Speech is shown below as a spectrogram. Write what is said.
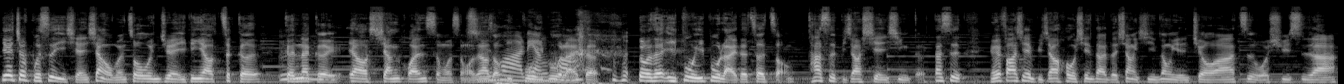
因为就不是以前像我们做问卷一定要这个跟那个要相关什么什么那种一步一步来的，对不对？一步一步来的这种，它是比较线性的。但是你会发现，比较后现代的像行动研究啊、自我叙事啊、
